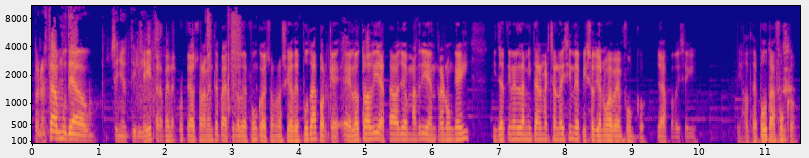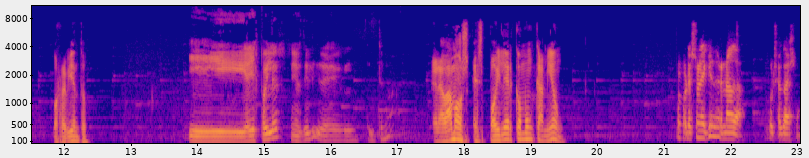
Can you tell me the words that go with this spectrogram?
Pues no estaba muteado, señor Tilly. Sí, pero me he desmuteado solamente para decir lo de Funko, que son unos hijos de puta, porque el otro día estaba yo en Madrid, entra en un gay y ya tienen la mitad del merchandising de episodio 9 en Funko. Ya podéis seguir. Hijos de puta, Funko. Os reviento. ¿Y hay spoilers, señor Tilly, del, del tema? Pero vamos, spoiler como un camión. Por eso no hay que ver nada, por si acaso.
